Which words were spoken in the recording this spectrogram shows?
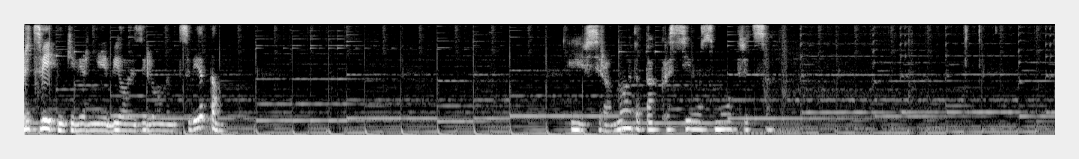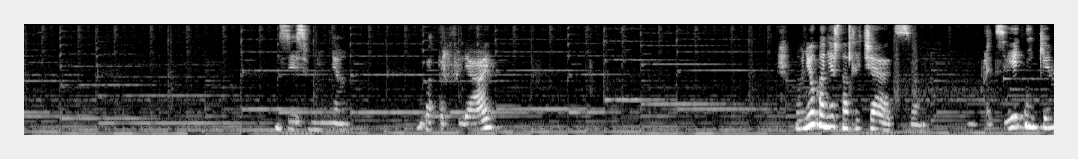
предцветники, вернее, бело-зеленым цветом. И все равно это так красиво смотрится. Здесь у меня баттерфляй. у нее, конечно, отличаются предцветники,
